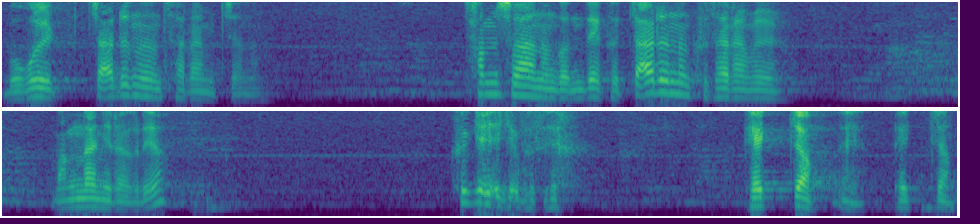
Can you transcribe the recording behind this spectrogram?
목을 자르는 사람 있잖아. 참수하는 건데 그 자르는 그 사람을 망난이라 그래요? 크게 얘기해 보세요. 백정, 네, 백정.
